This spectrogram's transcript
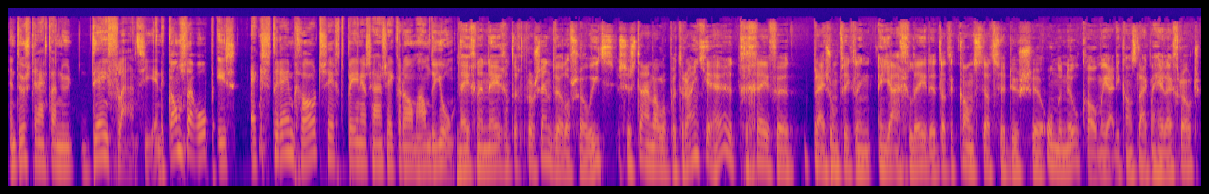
en dus dreigt daar nu deflatie. En de kans daarop is extreem groot, zegt PNR's huiseconoom Han de Jong. 99 procent wel of zoiets. Ze staan al op het randje. Hè. Het gegeven prijsontwikkeling een jaar geleden... dat de kans dat ze dus uh, onder nul komen... ja, die kans lijkt me heel erg groot.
